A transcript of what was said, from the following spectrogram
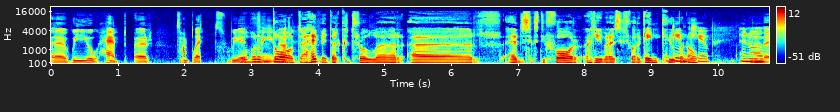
uh, Wii U heb yr tablet weird well, thingy dod a hefyd yr controller yr N64 ac i mae'r N64 y Gamecube, yn ôl, yn ôl.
